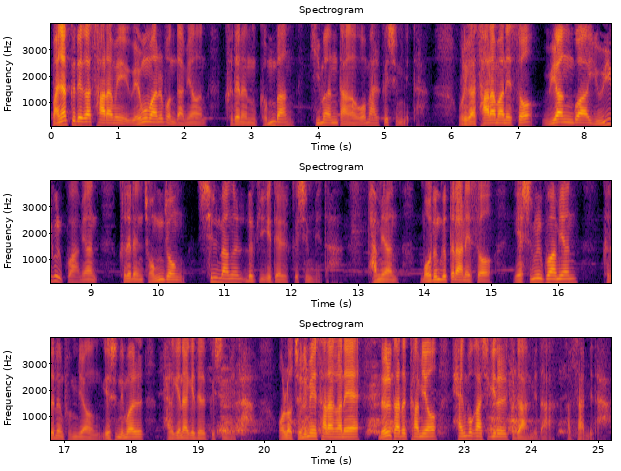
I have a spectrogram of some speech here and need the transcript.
만약 그대가 사람의 외모만을 본다면 그대는 금방 기만당하고 말 것입니다. 우리가 사람 안에서 위안과 유익을 구하면 그들은 종종 실망을 느끼게 될 것입니다. 반면 모든 것들 안에서 예수님을 구하면 그들은 분명 예수님을 발견하게 될 것입니다. 오늘 주님의 사랑 안에 늘 가득하며 행복하시기를 기도합니다. 감사합니다.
